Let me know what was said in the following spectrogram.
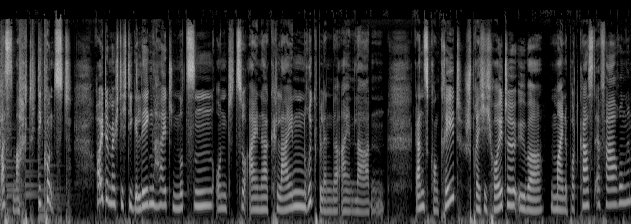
Was macht die Kunst? Heute möchte ich die Gelegenheit nutzen und zu einer kleinen Rückblende einladen. Ganz konkret spreche ich heute über meine Podcast-Erfahrungen,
